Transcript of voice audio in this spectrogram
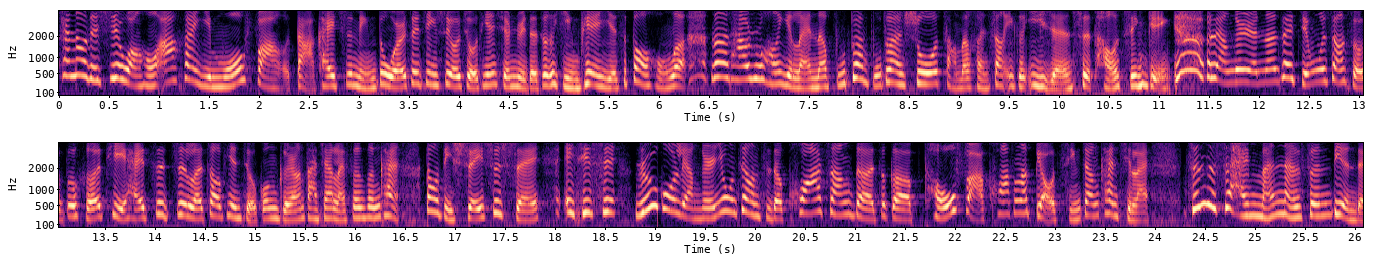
看到的是网红阿汉以模仿打开知名度，而最近是有九天玄女的这个影片也是爆红了。那他入行以来呢，不断不断说长得很像一个艺人，是陶晶莹。两个人呢在节目上首度合体，还自制了照片九宫格，让大家来分分看到底谁是谁。哎，其实如果两个人用这样子的夸张的这个头发、夸张的表情，这样看起来真的是还蛮难分辨的。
